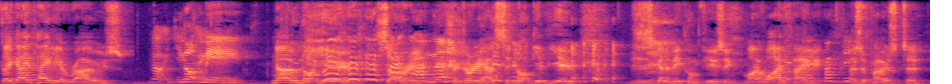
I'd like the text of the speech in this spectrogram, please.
They gave Haley a rose. Not you. Not Hayley. me. No, not you. Sorry. The curry house did not give you. This is going to be confusing. My wife, Haley, as opposed to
